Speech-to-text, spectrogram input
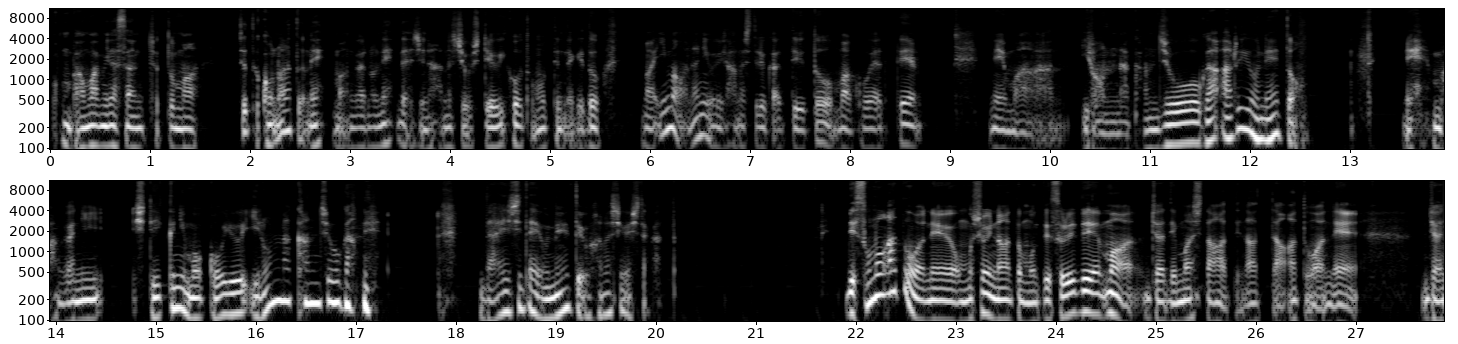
こんばんは皆さん。ちょっとまあ、ちょっとこの後ね、漫画のね、大事な話をしていこうと思ってんだけど、まあ今は何を話してるかっていうと、まあこうやって、ね、まあいろんな感情があるよねと。ね、漫画にしていくにもこういういろんな感情がね、大事だよねという話がしたかった。で、その後はね、面白いなと思って、それで、まあ、じゃあ出ましたってなった後はね、じゃあ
